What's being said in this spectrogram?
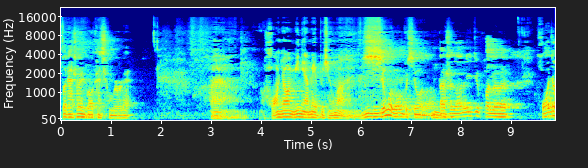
昨天上那庄看青门的，哎呀。黄姜明年卖不行嘛？行我能不行呢？但是呢，你就怕那黄姜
